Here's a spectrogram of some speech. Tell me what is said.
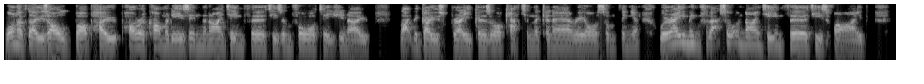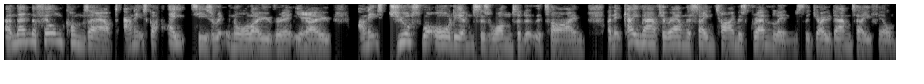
one of those old Bob Hope horror comedies in the 1930s and 40s, you know, like The Ghost Breakers or Cat and the Canary or something. We're aiming for that sort of 1930s vibe. And then the film comes out and it's got 80s written all over it, you yeah. know, and it's just what audiences wanted at the time. And it came out around the same time as Gremlins, the Joe Dante film.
